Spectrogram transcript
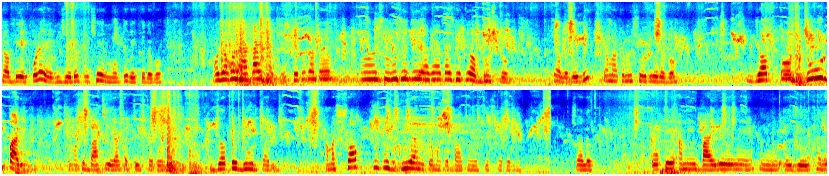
সব বের করে ঝেড়ে পুছে এর মধ্যে রেখে দেবো। ও যখন একাই থাকে, ছোটোটা তো শুরু থেকে একা একাই থেকে অভ্যস্ত। চলো বেবি তোমাকে আমি সরিয়ে দেবো। যত দূর পারি, তোমাকে বাঁচিয়ে রাখার চেষ্টা করব। যত দূর পারি, আমার সবটুকু দিয়ে আমি তোমাকে বাঁচানোর চেষ্টা করব। চলো, ওকে আমি বাইরে এনে এই যে এখানে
